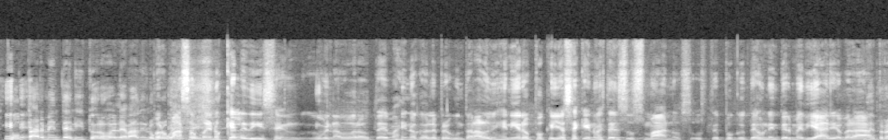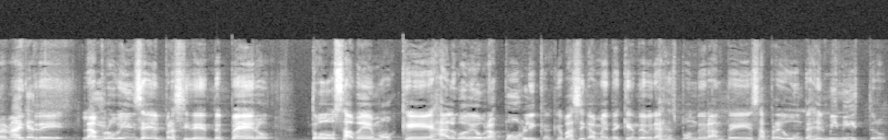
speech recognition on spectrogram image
Totalmente listo, los elevados y los Pero más o menos, ¿qué le dicen, gobernadora? Usted imagino que le preguntará a los ingenieros, porque yo sé que no está en sus manos, usted porque usted es una intermediaria, ¿verdad? El problema es que- Entre la y- provincia y el presidente, pero todos sabemos que es algo de obras públicas, que básicamente quien debería responder ante esa pregunta es el ministro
